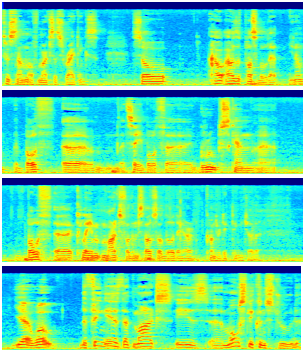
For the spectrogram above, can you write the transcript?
to some of Marx's writings. So how, how is it possible that you know both uh, let's say both uh, groups can uh, both uh, claim Marx for themselves although they are contradicting each other? Yeah well the thing is that Marx is uh, mostly construed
